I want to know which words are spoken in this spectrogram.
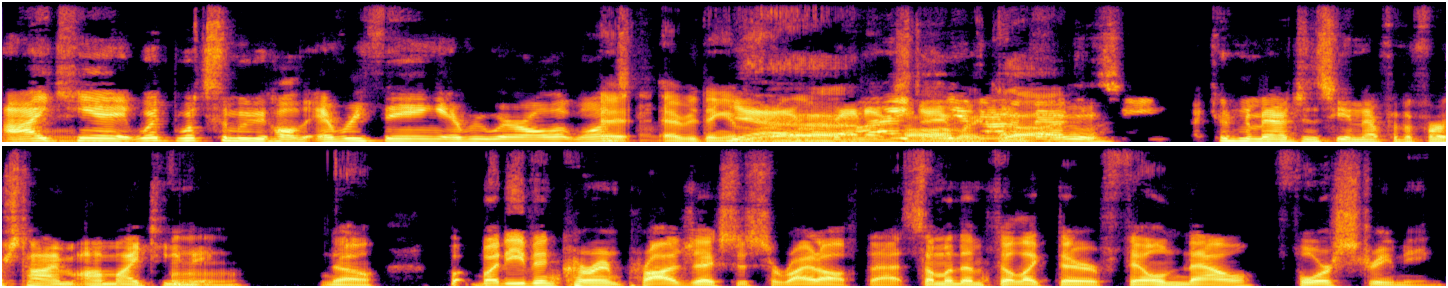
I Mhm. can't what what's the movie called? Everything Everywhere All at Once? E- everything. yeah, everywhere. Groundhog I Oh my God. seeing, I couldn't imagine seeing that for the first time on my TV. Mm, no, but but even current projects, just to write off that, some of them feel like they're filmed now for streaming.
